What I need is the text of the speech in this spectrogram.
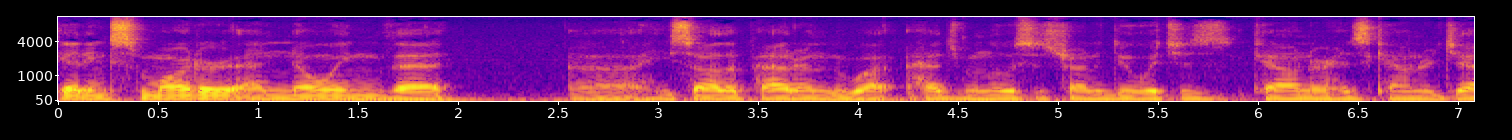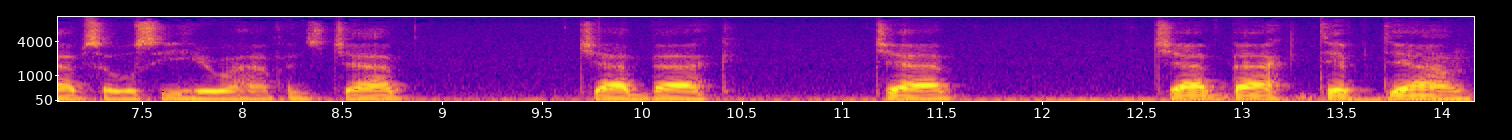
getting smarter and knowing that uh, he saw the pattern what Hedgemon Lewis is trying to do, which is counter his counter jab. So we'll see here what happens. Jab, jab back, jab, jab back, dip down,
